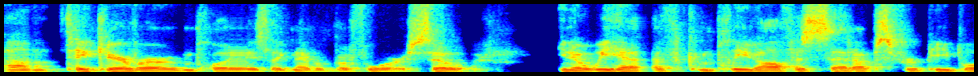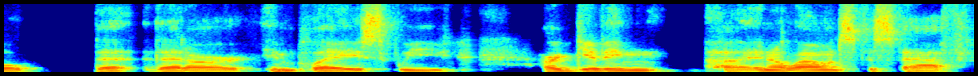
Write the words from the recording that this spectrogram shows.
um, take care of our employees like never before. So, you know, we have complete office setups for people that that are in place. We are giving uh, an allowance to staff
